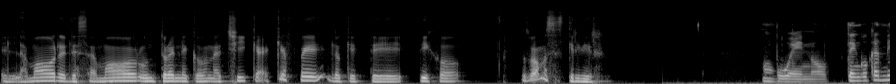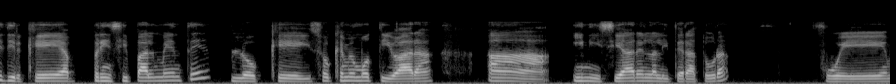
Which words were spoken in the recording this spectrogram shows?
¿El amor, el desamor, un truene con una chica? ¿Qué fue lo que te dijo, pues vamos a escribir? Bueno, tengo que admitir que principalmente lo que hizo que me motivara a iniciar en la literatura fue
